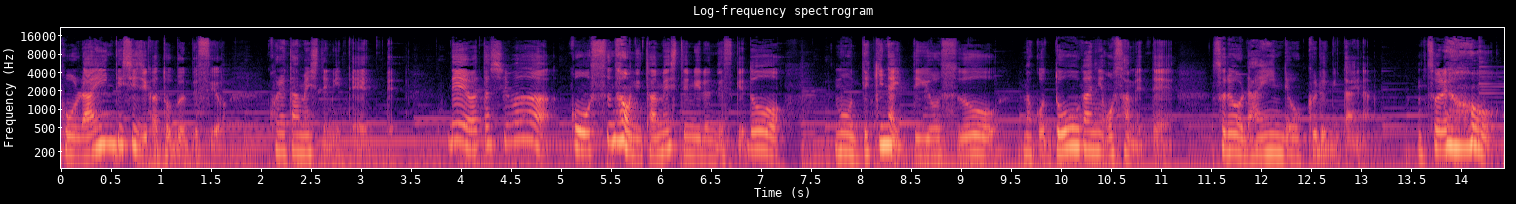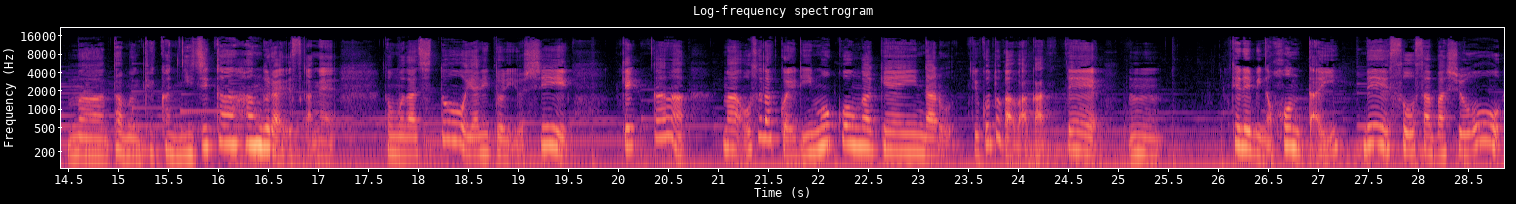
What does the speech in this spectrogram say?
こう LINE で指示が飛ぶんですよ。これ試してみてって。で私はこう素直に試してみるんですけどもうできないっていう様子を、まあ、こう動画に収めてそれを LINE で送るみたいな。それをまあ多分結果2時間半ぐらいですかね。友達とやり取りをし結果まあおそらくこれリモコンが原因だろうっていうことが分かって、うん、テレビの本体で操作場所を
